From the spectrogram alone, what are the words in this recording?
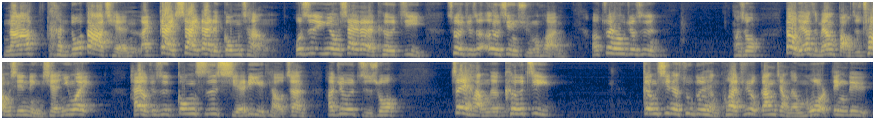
拿很多大钱来盖下一代的工厂，或是运用下一代的科技，所以就是恶性循环。然后最后就是他说，到底要怎么样保持创新领先？因为还有就是公司协力的挑战，他就是指说这行的科技更新的速度也很快，就是我刚刚讲的摩尔定律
